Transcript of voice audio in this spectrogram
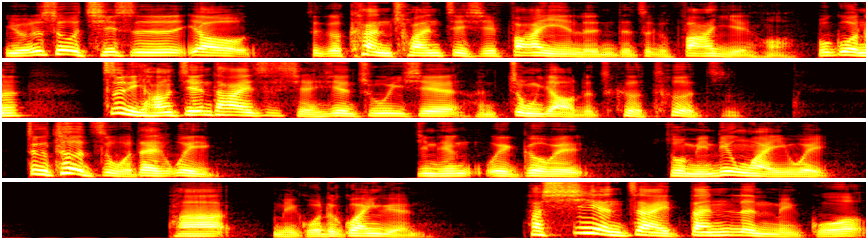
有的时候，其实要这个看穿这些发言人的这个发言哈。不过呢，字里行间他还是显现出一些很重要的特特质。这个特质，我在为今天为各位说明另外一位，他美国的官员，他现在担任美国。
